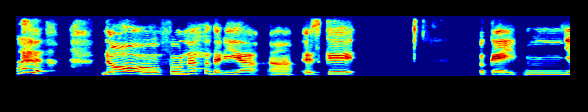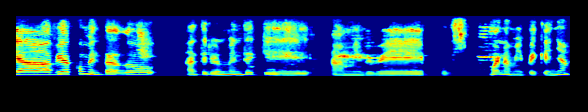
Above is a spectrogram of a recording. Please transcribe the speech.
no, fue una tontería. Ah, es que, ok, mm, ya había comentado anteriormente que a mi bebé, pues, bueno, a mi pequeña,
